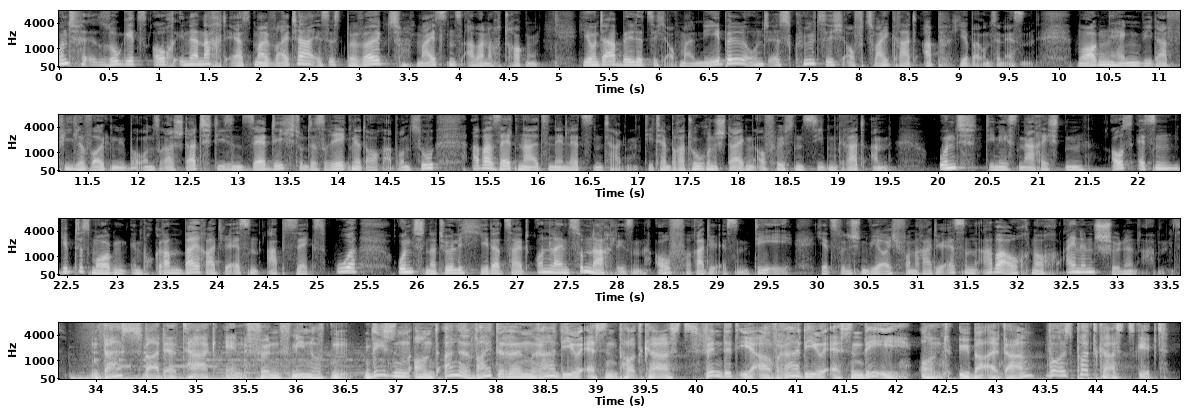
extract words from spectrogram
Und so geht's auch in der Nacht erstmal weiter. Es ist bewölkt, meistens aber noch trocken. Hier und da bildet sich auch mal Nebel und es kühlt sich auf zwei Grad ab hier bei uns in Essen. Morgen hängen wieder viele Wolken über unserer Stadt. Die sind sehr dicht und es regnet auch ab und zu, aber seltener als in den letzten Tagen. Die Temperaturen steigen auf höchstens sieben Grad an. Und die nächsten Nachrichten aus Essen gibt es morgen im Programm bei Radio Essen ab 6 Uhr und natürlich jederzeit online zum Nachlesen auf radioessen.de. Jetzt wünschen wir euch von Radio Essen aber auch noch einen schönen Abend. Das war der Tag in fünf Minuten. Diesen und alle weiteren Radio Essen Podcasts findet ihr auf radioessen.de und überall da, wo es Podcasts gibt.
